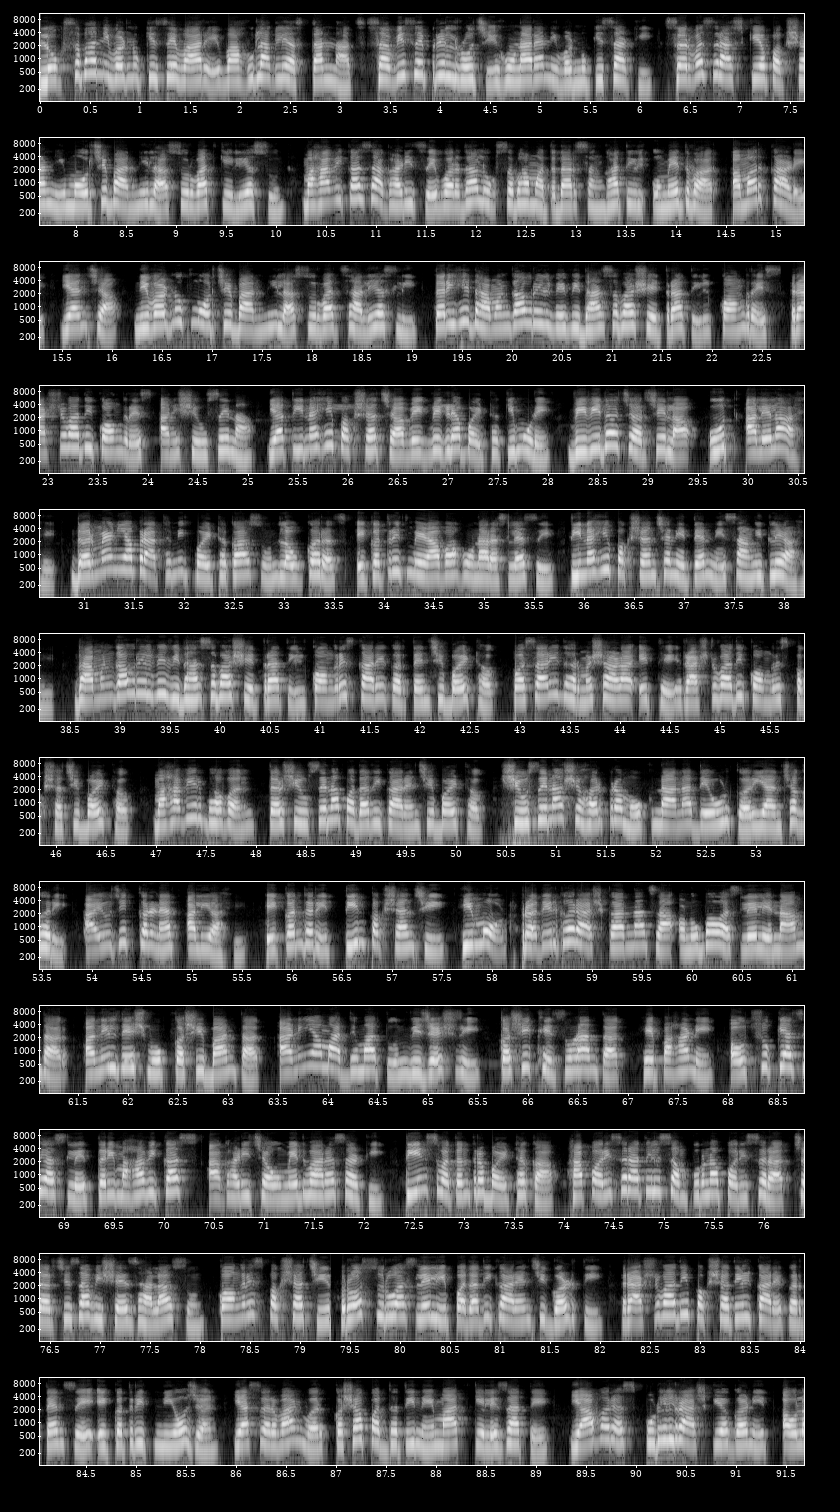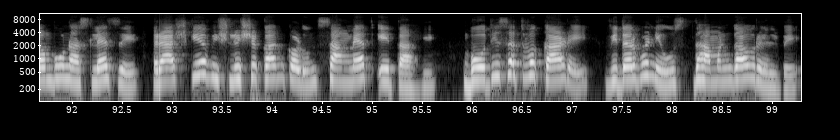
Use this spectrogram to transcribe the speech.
लोकसभा निवडणुकीचे वारे वाहू लागले असतानाच सव्वीस एप्रिल रोजी होणाऱ्या निवडणुकीसाठी सर्वच राजकीय पक्षांनी मोर्चे बांधणीला सुरुवात केली असून महाविकास आघाडीचे वर्धा लोकसभा मतदारसंघातील उमेदवार अमर काळे यांच्या निवडणूक मोर्चे बांधणीला सुरुवात झाली असली तरीही धामणगाव रेल्वे विधानसभा क्षेत्रातील काँग्रेस राष्ट्रवादी काँग्रेस आणि शिवसेना या तीनही पक्षाच्या वेगवेगळ्या बैठकीमुळे विविध चर्चेला ऊत आलेला आहे. दरम्यान या प्राथमिक बैठका असून लवकरच एकत्रित मेळावा होणार असल्याचे तीनही पक्षांच्या नेत्यांनी सांगितले आहे. धामणगाव रेल्वे विधानसभा क्षेत्रातील काँग्रेस कार्यकर्त्यांची बैठक पसारी धर्मशाळा येथे राष्ट्रवादी काँग्रेस पक्षाची बैठक महावीर भवन तर शिवसेना पदाधिकाऱ्यांची बैठक. शिवसेना शहर प्रमुख नाना देऊळकर यांच्या घरी आयोजित करण्यात आली आहे. एकंदरीत तीन पक्षांची ही मोठ प्रदीर्घ राजकारणाचा अनुभव असलेले नामदार अनिल देशमुख कशी बांधतात आणि या माध्यमातून विजयश्री कशी खेचून आणतात हे पाहणे औत्सुक्याचे असले तरी महाविकास आघाडीच्या उमेदवारासाठी तीन स्वतंत्र बैठका हा परिसरातील संपूर्ण परिसरात चर्चेचा विषय झाला असून काँग्रेस पक्षाची रोज सुरू असलेली पदाधिकाऱ्यांची गळती राष्ट्रवादी पक्षातील कार्यकर्त्यांचे एकत्रित नियोजन या सर्वांवर कशा पद्धतीने मात केले जाते यावरच पुढील राजकीय गणित अवलंबून असल्याचे राजकीय विश्लेषकांकडून सांगण्यात येत आहे. Bodhisattva Kale Vidarbha news Dhamangaon railway.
